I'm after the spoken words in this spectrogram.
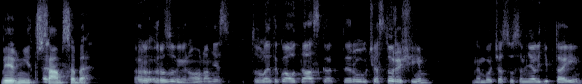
Vevnitř, sám sebe. Ro, rozumím, no, na mě, tohle je taková otázka, kterou často řeším, nebo často se mě lidi ptají.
